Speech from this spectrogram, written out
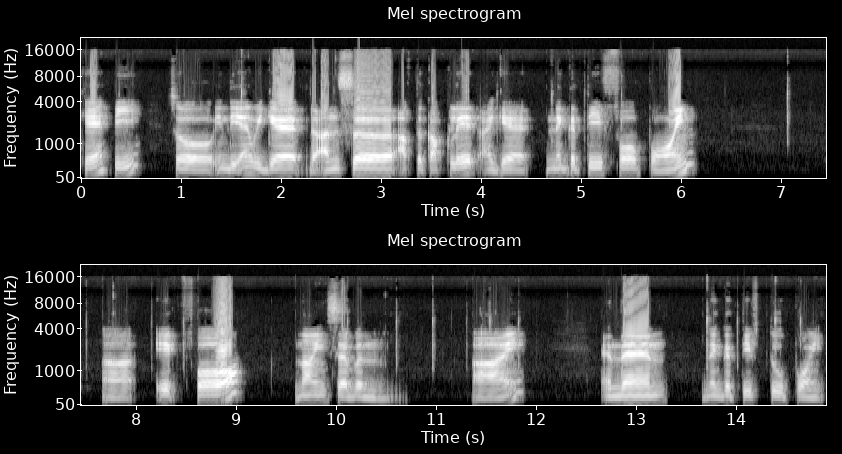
Okay p. So in the end, we get the answer after calculate. I get negative 4.8497 uh, I and then negative 2.8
